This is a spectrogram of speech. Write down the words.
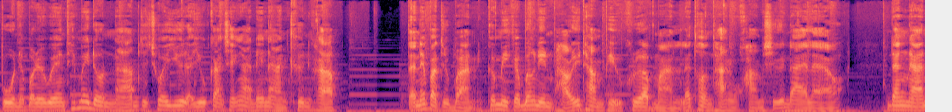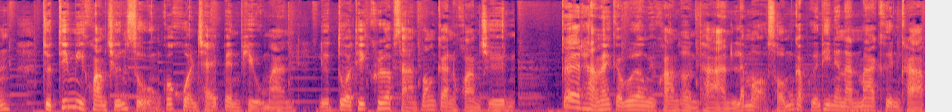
ปูในบริเวณที่ไม่โดนน้ำจะช่วยยืดอายุการใช้งานได้นานขึ้นครับ แต่ในปัจจุบันก็มีกระเบื้องดินเผาที่ทำผิวเคลือบมัน และทนทานกับความชื้นได้แล้ว ดังนั้นจุดที่มีความชื้นสูงก็ควรใช้เป็นผิวมัน หรือตัวที่เคลือบสารป้องกันความชื้น ก็จะทำให้กระเบื้องมีความทนทาน และเหมาะสมกับพื้นที่นั้นๆมากขึ้นครับ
